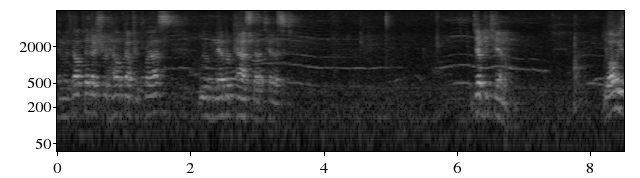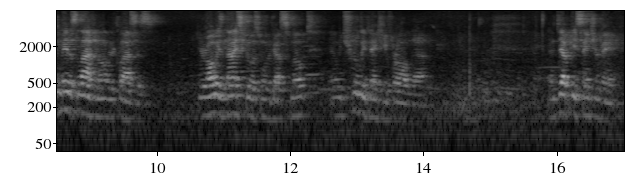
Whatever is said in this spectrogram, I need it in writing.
and without that extra help after class, we would never pass that test. Deputy Kim, you always made us laugh in all of your classes. You're always nice to us when we got smoked, and we truly thank you for all of that. And Deputy St. Germain,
